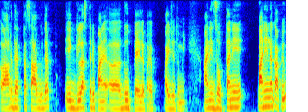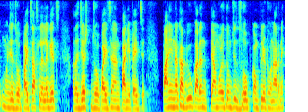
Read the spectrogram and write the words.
अर्ध्या तासा अगोदर एक ग्लास तरी पाणी दूध प्यायला पाहिजे तुम्ही. आणि झोपताना पाणी नका पिऊ म्हणजे झोपायचं असलं लगेच. आता जस्ट झोपायचं आणि पाणी प्यायचं. पाणी नका पिऊ कारण त्यामुळे तुमची झोप कंप्लीट होणार नाही.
